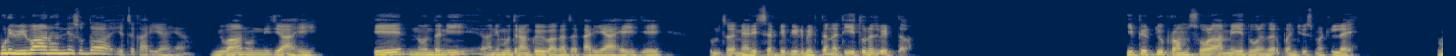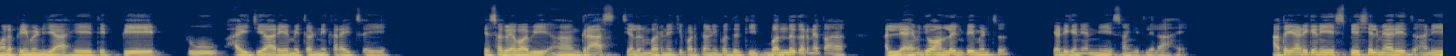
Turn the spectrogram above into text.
पुढे विवाह नोंदणी सुद्धा याचं कार्य आहे विवाह नोंदणी जे आहे ते नोंदणी आणि मुद्रांक विभागाचं कार्य आहे. जे तुमचं मॅरेज सर्टिफिकेट भेटतं ना ती इथूनच भेटतं. इफेक्टिव्ह फ्रॉम सोळा मे दोन हजार पंचवीस म्हटलेलं आहे तुम्हाला पेमेंट जे आहे ते pay to I G R या मेथडने करायचं आहे या सगळ्या बाबी ग्रास चलन भरण्याची पडताळणी पद्धती बंद करण्यात आलेली आहे. म्हणजे ऑनलाईन पेमेंटचं त्या ठिकाणी यांनी हे सांगितलेलं आहे. आता या ठिकाणी स्पेशल मॅरेज आणि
